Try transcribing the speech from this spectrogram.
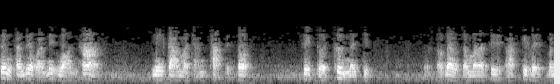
ซึ่งท่านเรียกว่านิวรณ์ห้า มีการมาฉันทะเป็นต้น ที่เกิดขึ้นในจิต เรานั่งสมาธิอากิเลสมัน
